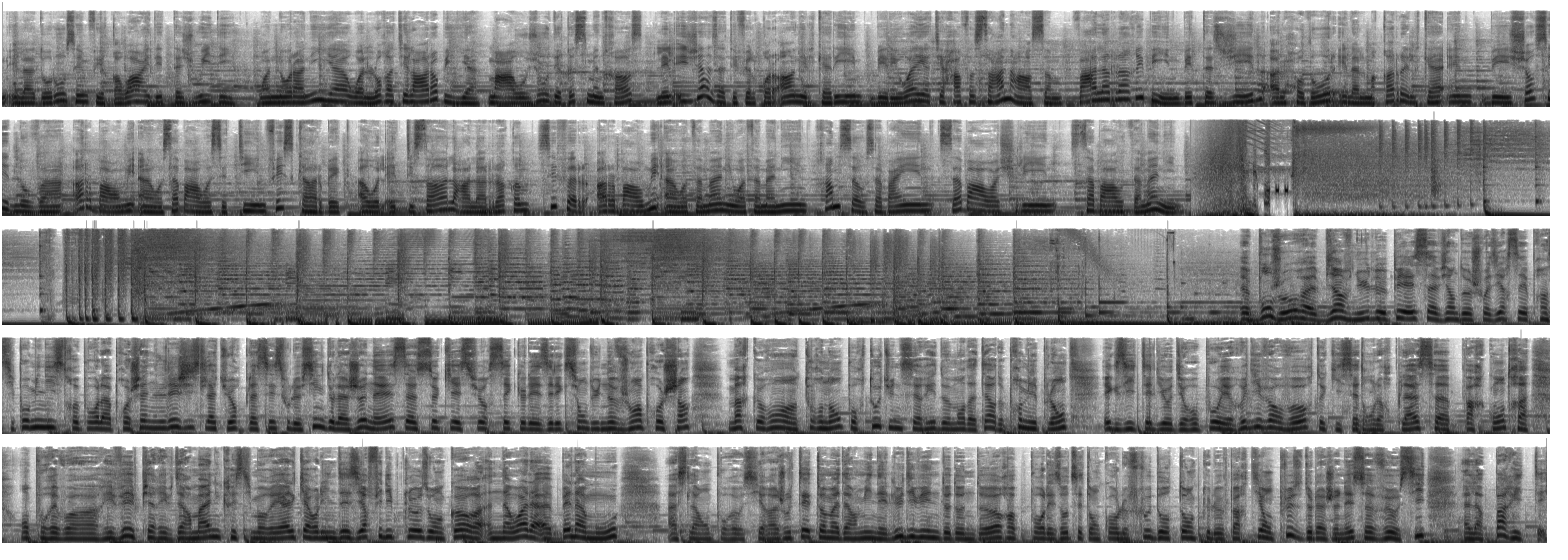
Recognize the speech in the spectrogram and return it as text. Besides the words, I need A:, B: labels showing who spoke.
A: إلى دروس في قواعد التجويد والنورانية واللغة العربية مع وجود قسم خاص للإجازة في القرآن الكريم برواية حفص عن عاصم. فعلى الراغبين بالتسجيل الحضور إلى المقر الكائن بشوسي لوفان 467 في سكاربيك أو الاتصال على الرقم 0488 75 27 87
B: bonjour, bienvenue. Le PS vient de choisir ses principaux ministres pour la prochaine législature placée sous le signe de la jeunesse. Ce qui est sûr, c'est que les élections du 9 juin prochain marqueront un tournant pour toute une série de mandataires de premier plan. Exit Elio Di Rupo et Rudy Vervoort qui céderont leur place. Par contre, on pourrait voir arriver Pierre-Yves Dermagne, Christy Montréal, Caroline Désir, Philippe Close ou encore Nawal Benamou. À cela, on pourrait aussi rajouter Thomas Dermine et Ludivine de Donder. Pour les autres, c'est encore le d'autant que le parti, en plus de la jeunesse, veut aussi la parité.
